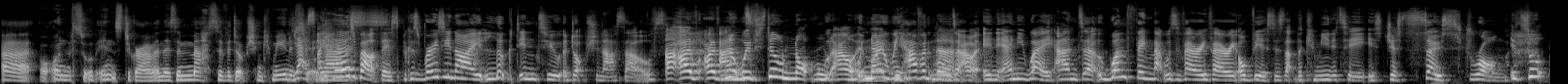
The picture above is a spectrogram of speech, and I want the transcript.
Uh, on sort of Instagram, and there's a massive adoption community. Yes, I heard about this because Rosie and I looked into adoption ourselves. I- I've, I've not, we've still not ruled out. In no, my we opinion. haven't ruled No. it out in any way. And uh, one thing that was very, very obvious is that the community is just so strong. It's all,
